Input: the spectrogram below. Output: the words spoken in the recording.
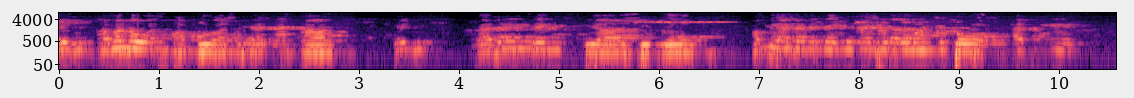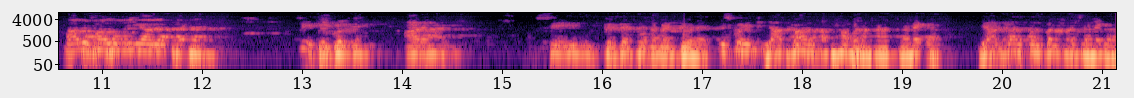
एक सफल ओवर समाप्त हुआ का एक बेहतरीन ब्रेक किया टीम को हम भी आशा करते हैं कि मैच बड़ा रोमांचक हो ताकि सालों सालों के लिए आनंद रहे जी बिल्कुल। आ रहा है। से क्रिकेट टूर्नामेंट जो है इसको एक यादगार लम्हा बनाना चाहेगा। यादगार पल बनाना चाहेगा।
